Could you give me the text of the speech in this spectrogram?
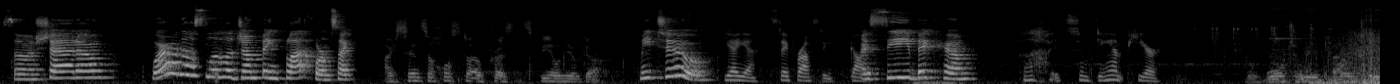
So shadow. Where are those little jumping platforms? Like I sense a hostile presence. Be on your guard. me too. Yeah, yeah. Stay frosty. Got I it. see big um. Ugh, it's so damp here. The watery bounty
